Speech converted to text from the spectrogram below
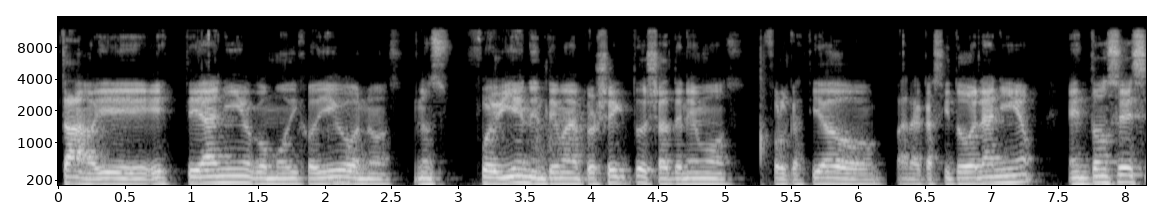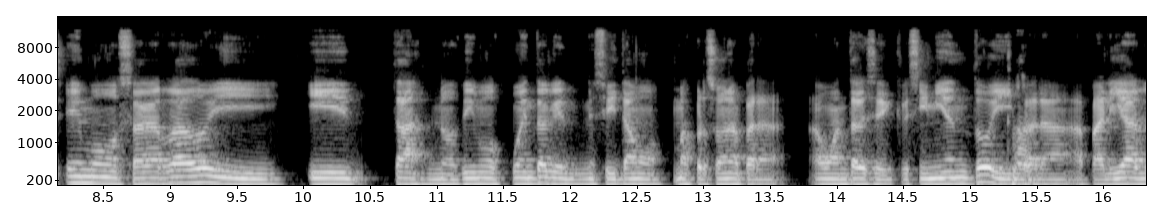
ta, eh, este año, como dijo Diego, nos, nos fue bien en tema de proyectos, ya tenemos forecasteado para casi todo el año, entonces hemos agarrado y, y ta, nos dimos cuenta que necesitamos más personas para aguantar ese crecimiento y Claro. para paliar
